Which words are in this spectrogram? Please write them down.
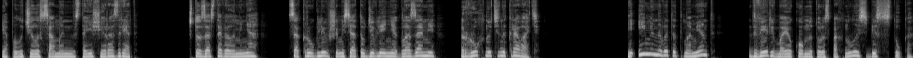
Я получила самый настоящий разряд, что заставило меня с округлившимися от удивления глазами рухнуть на кровать. И именно в этот момент дверь в мою комнату распахнулась без стука.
